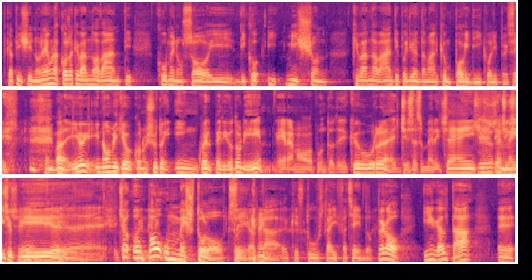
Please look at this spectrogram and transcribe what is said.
capisci? Non è una cosa che vanno avanti come, non so, i, dico, i mission che vanno avanti poi diventano anche un po' ridicoli perché sembrano Guarda, io i nomi che ho conosciuto in- quel periodo lì erano appunto The Cure, eh, Jesus Mary Chain, Jesus e sì. eh, Cioè, quindi- un po' un mestolotto Sì. in realtà che tu stai facendo, però in realtà eh,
